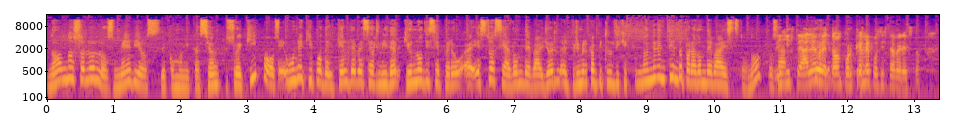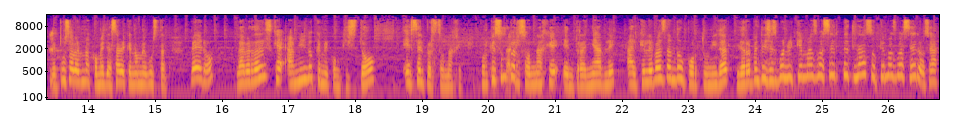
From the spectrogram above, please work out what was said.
¿no? No solo los medios de comunicación, su equipo, un equipo del que él debe ser líder, que uno dice, pero eh, ¿esto hacia dónde va? Yo el, primer capítulo dije, no, entiendo para dónde va esto, ¿no? O sea, Dijiste, Ale Bretón, ¿por qué me pusiste a ver esto? Me puse a ver una comedia, sabe que no me gustan, pero la verdad es que a mí lo que me conquistó es el personaje, porque es un personaje entrañable al que le vas dando oportunidad y de repente dices, bueno, ¿y qué más va a hacer Ted Lasso? ¿Qué más va a hacer? O sea,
